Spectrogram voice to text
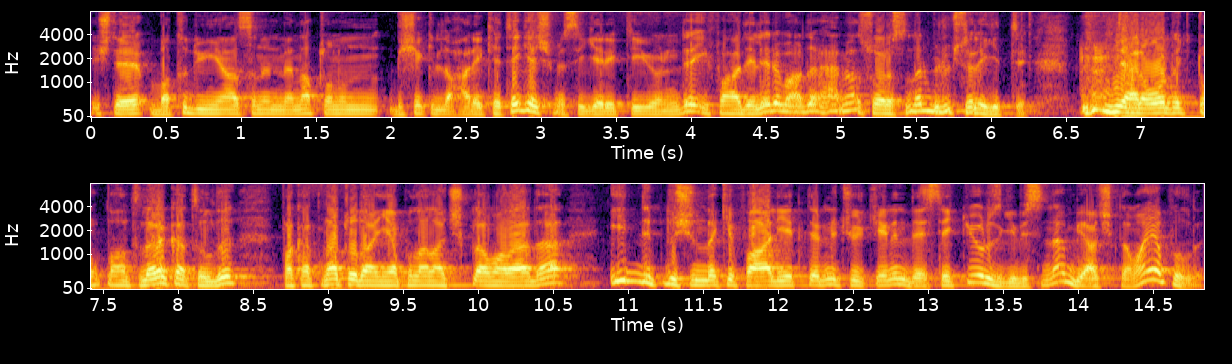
işte Batı dünyasının ve NATO'nun bir şekilde harekete geçmesi gerektiği yönünde ifadeleri vardı. Hemen sonrasında Brüksel'e gitti. yani oradaki toplantılara katıldı. Fakat NATO'dan yapılan açıklamalarda İdlib dışındaki faaliyetlerini Türkiye'nin destekliyoruz gibisinden bir açıklama yapıldı.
